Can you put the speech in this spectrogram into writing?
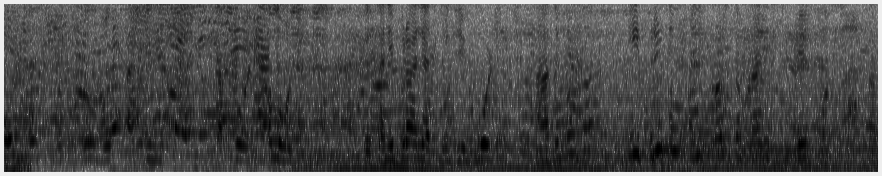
область был вот один такой колония. То есть они брали от людей больше, чем надо было, и прибыл они просто брали себе вот там.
